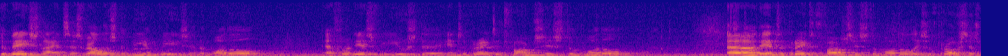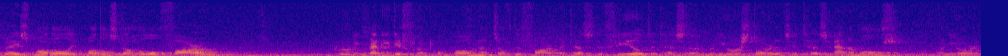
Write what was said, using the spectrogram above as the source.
the baselines as well as the BMPs in a model. And for this we used the integrated farm system model. The integrated farm system model is a process-based model. It models the whole farm including many different components of the farm. It has the field, it has the manure storage, it has animals, manure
